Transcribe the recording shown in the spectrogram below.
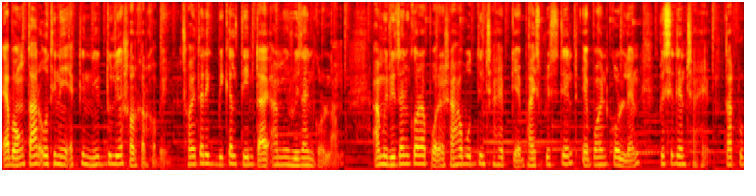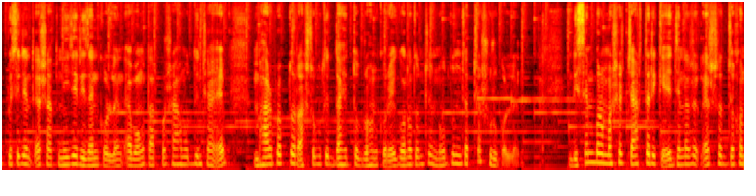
এবং তার অধীনে একটি নির্দলীয় সরকার হবে। ছয় তারিখ বিকেল তিনটায় আমি রিজাইন করলাম। আমি রিজাইন করার পরে শাহাবুদ্দিন সাহেবকে ভাইস প্রেসিডেন্ট অ্যাপয়েন্ট করলেন প্রেসিডেন্ট সাহেব। তারপর প্রেসিডেন্ট এরশাদ নিজে রিজাইন করলেন এবং তারপর শাহাবুদ্দিন সাহেব ভারপ্রাপ্ত রাষ্ট্রপতির দায়িত্ব গ্রহণ করে গণতন্ত্রের নতুন যাত্রা শুরু করলেন। ডিসেম্বর মাসের চার তারিখে জেনারেল এরশাদ যখন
